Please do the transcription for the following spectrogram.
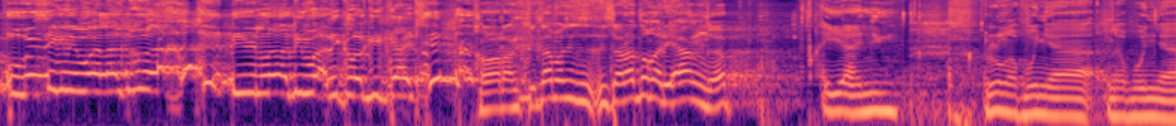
pusing nih malah gua di lo di balik logikanya. Kalau orang kita masih di sana tuh nggak dianggap. Iya anjing. Lu nggak punya nggak punya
